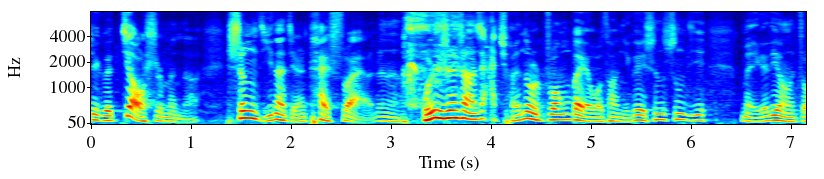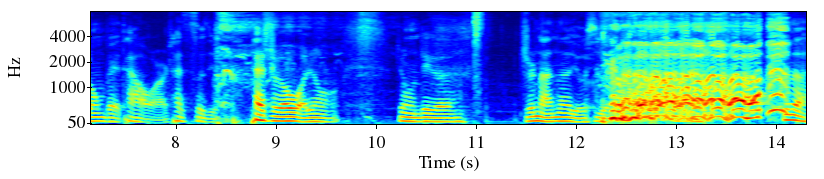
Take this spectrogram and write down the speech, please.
这个教士们的升级那简直太帅了，真的，浑身上下全都是装备，我操！你可以升升级每个地方的装备，太好玩，太刺激了，太适合我这种这种这个直男的游戏了，真的。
